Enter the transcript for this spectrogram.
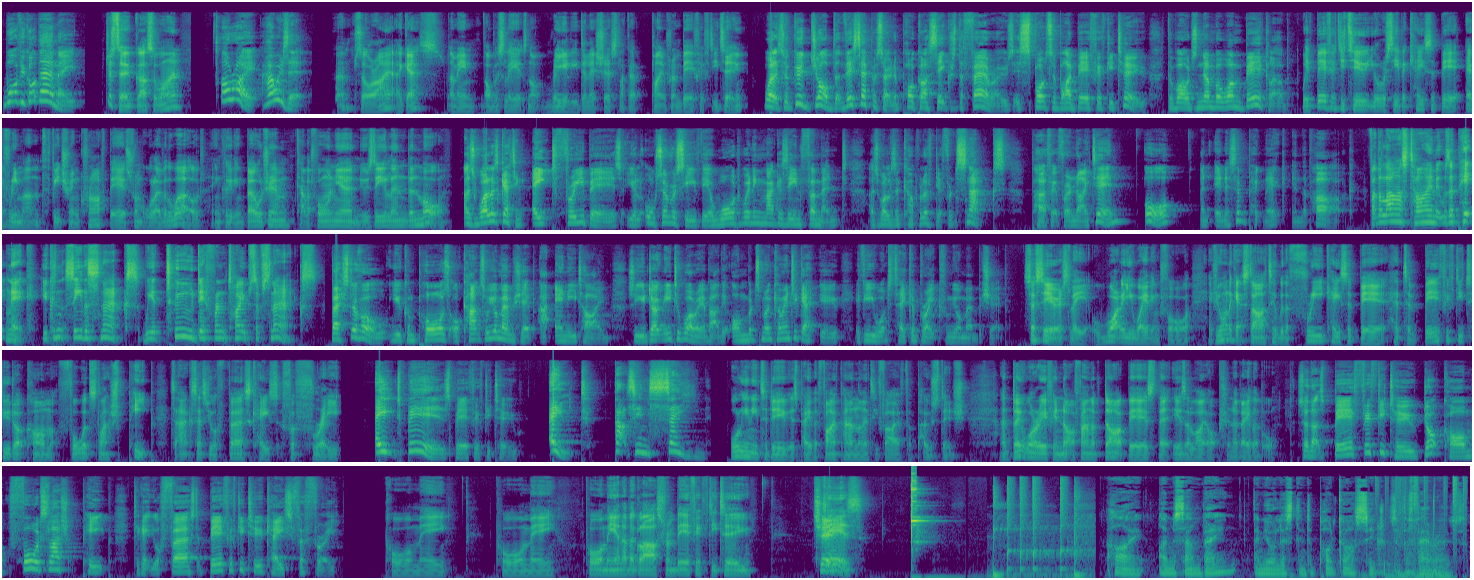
What have you got there, mate? Just a glass of wine. All right, how is it? Eh, It's alright, I guess. I mean, obviously, it's not really delicious like a pint from Beer 52. Well, it's a good job that this episode of Podcast Secrets of the Pharaohs is sponsored by Beer 52, the world's number one beer club. With Beer 52, you'll receive a case of beer every month featuring craft beers from all over the world, including Belgium, California, New Zealand, and more. As well as getting eight free beers, you'll also receive the award winning magazine Ferment, as well as a couple of different snacks. Perfect for a night in or an innocent picnic in the park. For the last time, it was a picnic. You couldn't see the snacks. We had two different types of snacks. Best of all, you can pause or cancel your membership at any time, so you don't need to worry about the Ombudsman coming to get you if you want to take a break from your membership. So, seriously, what are you waiting for? If you want to get started with a free case of beer, head to beer52.com forward slash peep to access your first case for free. Eight beers, Beer 52. Eight? That's insane. All you need to do is pay the £5.95 for postage. And don't worry if you're not a fan of dark beers, there is a light option available. So that's beer52.com forward slash peep to get your first Beer 52 case for free. Poor me. Poor me. Pour me another glass from Beer 52. Cheers. Hi, I'm Sam Bain, and you're listening to Podcast Secrets of the Pharaohs.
